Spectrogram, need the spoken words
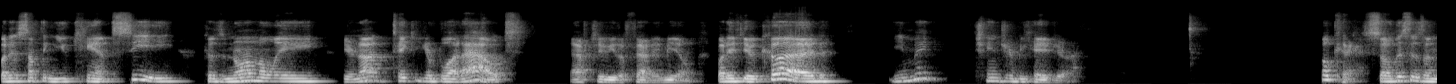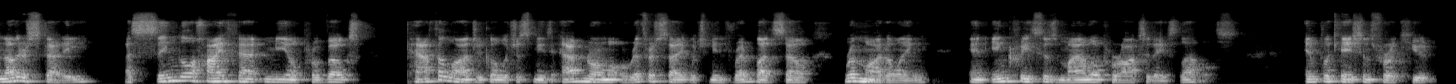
but it's something you can't see because normally you're not taking your blood out after you eat a fatty meal. But if you could, you may change your behavior. Okay, so this is another study. A single high fat meal provokes pathological, which just means abnormal erythrocyte, which means red blood cell remodeling, and increases myeloperoxidase levels. Implications for acute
